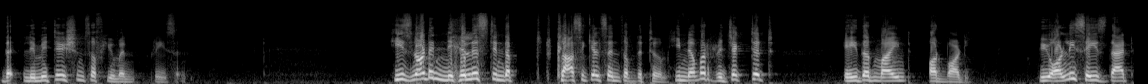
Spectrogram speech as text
the limitations of human reason. He is not a nihilist in the classical sense of the term, he never rejected either mind or body, he only says that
